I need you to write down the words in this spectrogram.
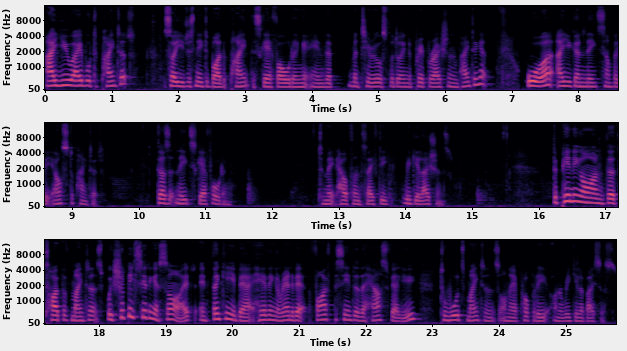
Are you able to paint it? So you just need to buy the paint, the scaffolding, and the materials for doing the preparation and painting it? Or are you going to need somebody else to paint it? Does it need scaffolding to meet health and safety regulations? Depending on the type of maintenance, we should be setting aside and thinking about having around about 5% of the house value towards maintenance on our property on a regular basis.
